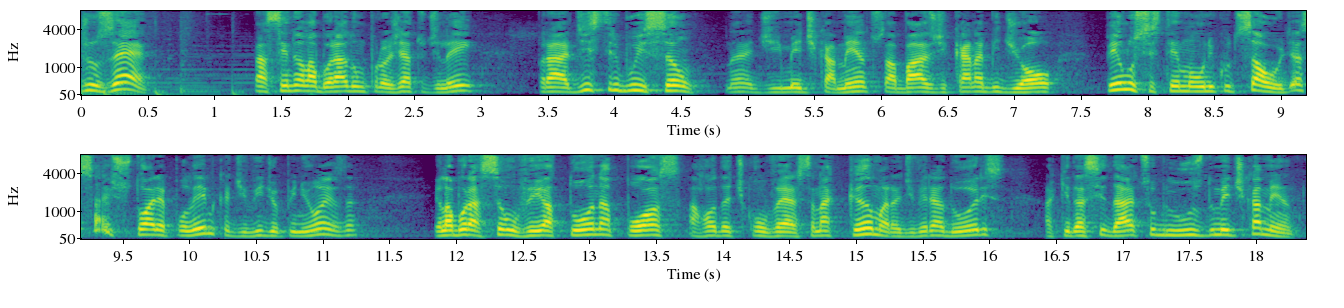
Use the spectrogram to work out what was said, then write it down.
José, está sendo elaborado um projeto de lei para a distribuição né, de medicamentos à base de canabidiol pelo Sistema Único de Saúde. Essa história polêmica divide opiniões, né? Elaboração veio à tona após a roda de conversa na Câmara de Vereadores aqui da cidade sobre o uso do medicamento.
